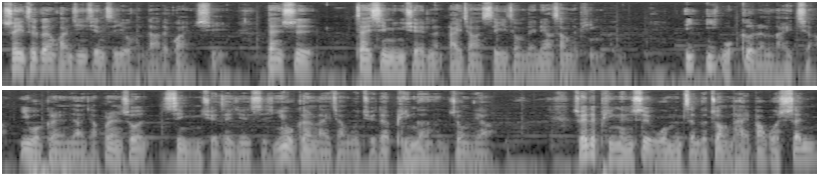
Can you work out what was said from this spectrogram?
所以这跟环境限制有很大的关系，但是在姓名学来讲，是一种能量上的平衡。依依我个人来讲，依我个人来讲，不能说姓名学这件事情，因为我个人来讲，我觉得平衡很重要。所谓的平衡，是我们整个状态，包括身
